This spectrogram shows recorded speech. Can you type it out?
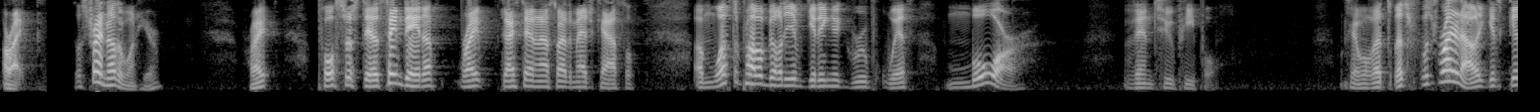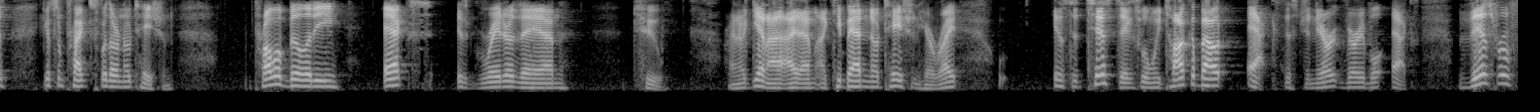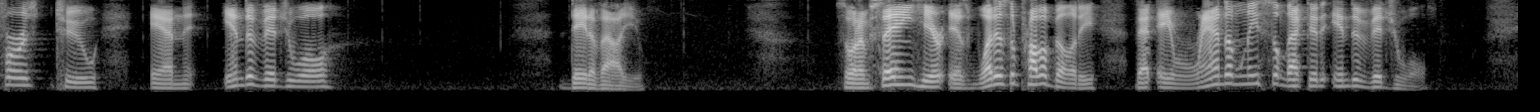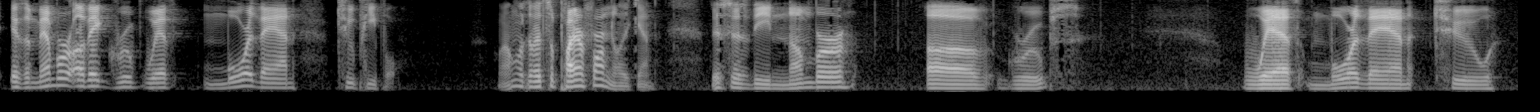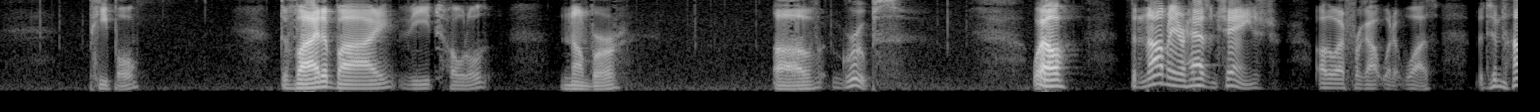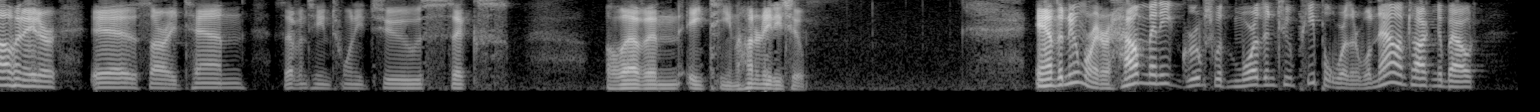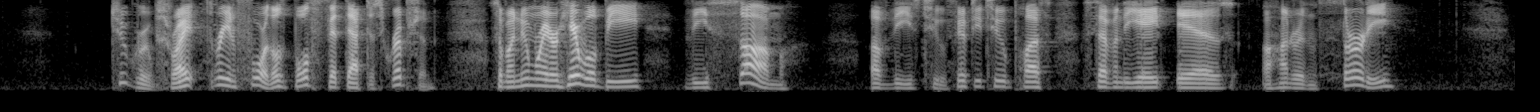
All right, so let's try another one here, right? Pollster data, same data, right? Guy standing outside the Magic Castle. Um, what's the probability of getting a group with more than two people? Okay, well let's let's let's write it out. Get get get some practice with our notation. Probability x is greater than two. And again, I, I, keep adding notation here, right? In statistics, when we talk about x, this generic variable x, this refers to an individual data value. So what I'm saying here is what is the probability that a randomly selected individual is a member of a group with more than two people. Well, let's apply our formula again. This is the number of groups with more than two people divided by the total number of groups. Well, the denominator hasn't changed, although I forgot what it was. The denominator is, sorry, 10, 17, 22, 6, 11, 18, 182. And the numerator, how many groups with more than two people were there? Well, now I'm talking about two groups, right? Three and four. Those both fit that description. So my numerator here will be the sum of these two. 52 plus 78 is 130.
